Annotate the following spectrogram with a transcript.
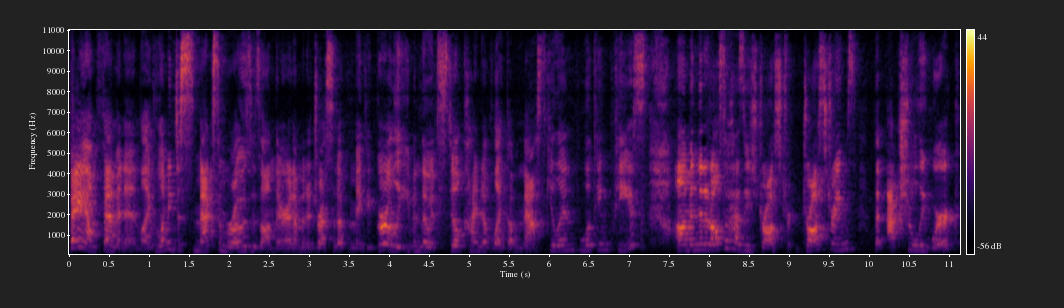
bam, feminine. Like, let me just smack some roses on there and I'm gonna dress it up and make it girly, even though it's still kind of like a masculine looking piece. Um, and then it also has these drawstr drawstrings that actually work.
